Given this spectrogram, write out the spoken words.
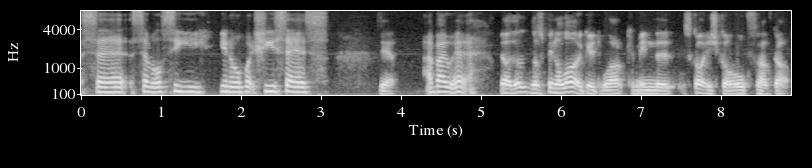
So, so we'll see, you know, what she says. Yeah. About it. No, there, there's been a lot of good work. I mean, the Scottish Golf have got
